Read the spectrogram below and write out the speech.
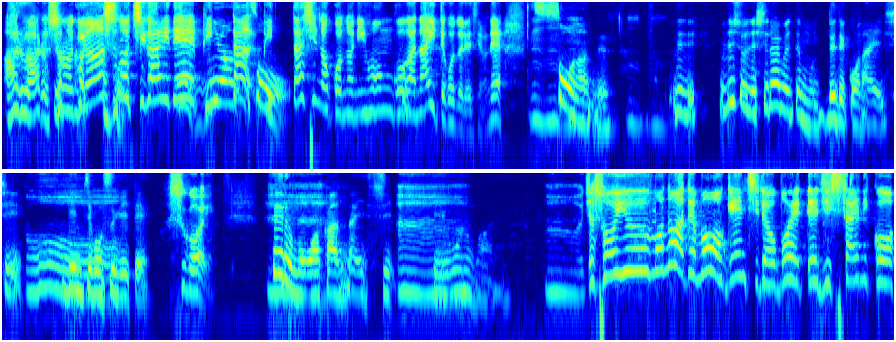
あるある。そのニュアンスの違いで、うんぴったぴったしのこの日本語がないってことですよね。そうなんです。で辞書で調べても出てこないし現地語すぎてすごい。スペルもわかんないし、うんっていうものもある。うんじゃあそういうものはでも現地で覚えて実際にこう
